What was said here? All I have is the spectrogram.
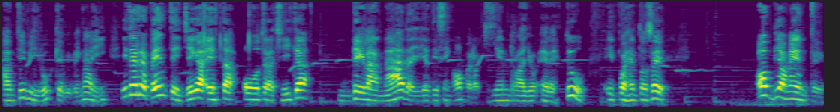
antivirus que viven ahí. Y de repente llega esta otra chica de la nada y ellas dicen, oh, pero ¿quién rayo eres tú? Y pues entonces, obviamente,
